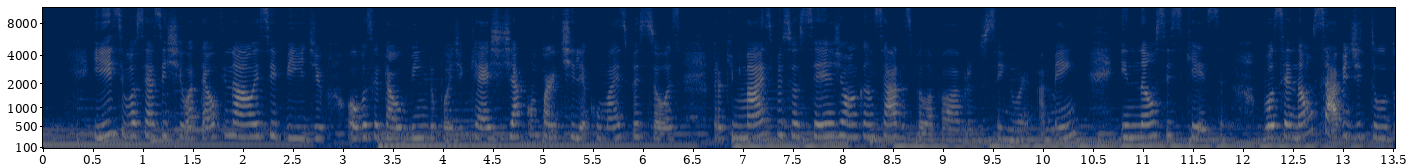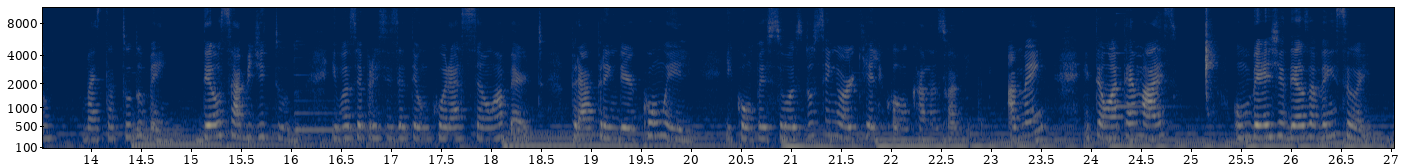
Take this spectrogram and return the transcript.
E se você assistiu até o final esse vídeo ou você está ouvindo o podcast, já compartilha com mais pessoas para que mais pessoas sejam alcançadas pela palavra do Senhor. Amém? E não se esqueça, você não sabe de tudo, mas tá tudo bem. Deus sabe de tudo e você precisa ter um coração aberto para aprender com Ele e com pessoas do Senhor que Ele colocar na sua vida. Amém? Então, até mais. Um beijo e Deus abençoe.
